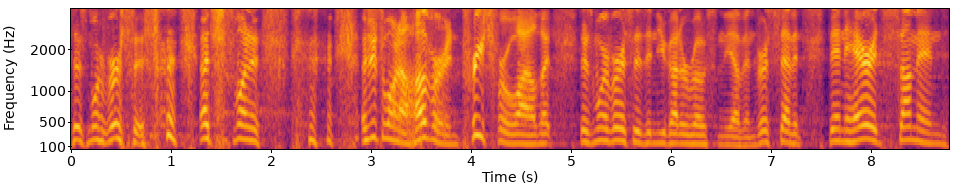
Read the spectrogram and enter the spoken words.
There's more verses. I just want to I just want to hover and preach for a while, but there's more verses and you got to roast in the oven. Verse 7. Then Herod summoned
